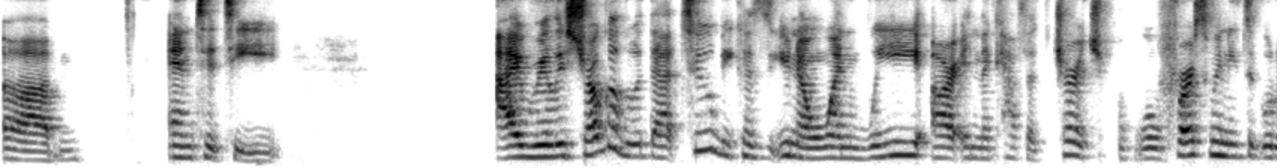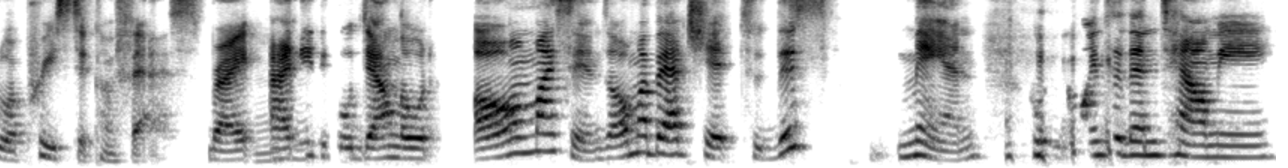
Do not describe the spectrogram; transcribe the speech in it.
um, entity? I really struggled with that too because you know when we are in the Catholic Church, well, first we need to go to a priest to confess, right? Mm-hmm. I need to go download all my sins, all my bad shit to this man who's going to then tell me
